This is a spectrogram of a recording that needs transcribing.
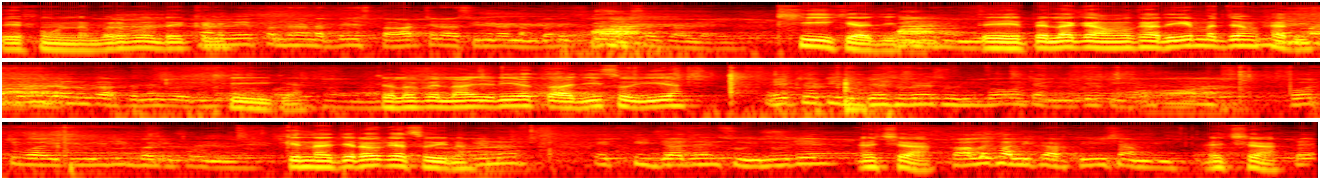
ਤੇ ਫੋਨ ਨੰਬਰ ਬੋਲ ਦੇ 911590 6784 ਮੇਰਾ ਨੰਬਰ ਇੱਥੇ ਵਟਸਐਪ ਚੱਲ ਰਿਹਾ ਜੀ। ਠੀਕ ਹੈ ਜੀ। ਤੇ ਪਹਿਲਾਂ ਗਾਂ ਵਿਖਾ ਦਈਏ ਮੱਝਾਂ ਦਈਏ? ਮੱਝਾਂ ਵੀ ਚਾਲੂ ਕਰ ਦਿੰਦੇ ਕੋਈ ਨਹੀਂ। ਠੀਕ ਹੈ। ਚਲੋ ਪਹਿਲਾਂ ਜਿਹੜੀ ਆ ਤਾਜੀ ਸੂਈ ਆ। ਇਹ ਝੋਟੀ ਦੂਜੇ ਸਵੇਰ ਸੂਈ ਬਹੁਤ ਚੰਗੀ ਝੋਟੀ ਆ। ਬਹੁਤ ਚਵਾਈ ਚੂਈ ਦੀ ਬੜੀ ਪੂਰੀ ਹੈ ਕਿੰਨਾ ਚਿਰ ਹੋ ਗਿਆ ਸੂਈ ਨੂੰ? ਇਹਨੂੰ ਇਹ ਤੀਜਾ ਦਿਨ ਸੂਈ ਨੂੰ ਜੇ। ਅੱਛਾ। ਕੱਲ ਖਾਲੀ ਕਰਤੀ ਸੀ ਸ਼ਾਮੀ। ਅੱਛਾ। ਤੇ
